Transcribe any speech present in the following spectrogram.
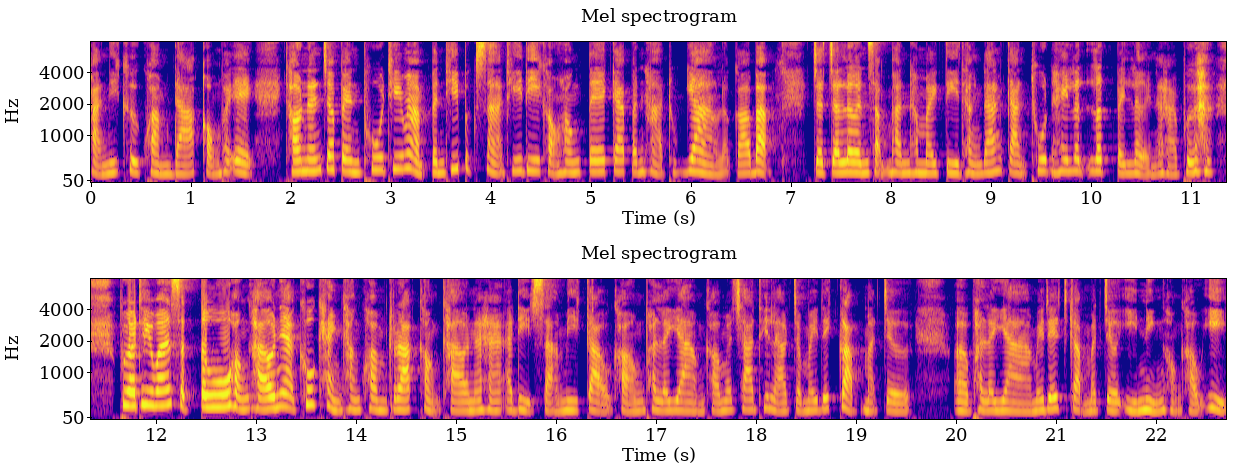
ค่ะนี่คือความดาร์กของพระเอกเขานั้นจะเป็นผู้ที่แบบเป็นที่ปรึกษาที่ดีของฮองเต้แก้ปัญหาทุกอย่าง แล้วก็แบบจะเจริญสัมพันธ์ทำไมตีทางด้านการทูตให้เลิศๆไปเลยนะคะ เพื่อเพื่อที่ว่าศัตรูของเขาเนี่ยคู่แข่งทางความรักของเขานะคะอดีตสามีเก่าของภรรยาของเขาเมื่อชาติที่แล้วจะไม่ได้กลับมาเจออภรรยาไม่ได้กลับมาเจออีหนิงของเขาอีก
